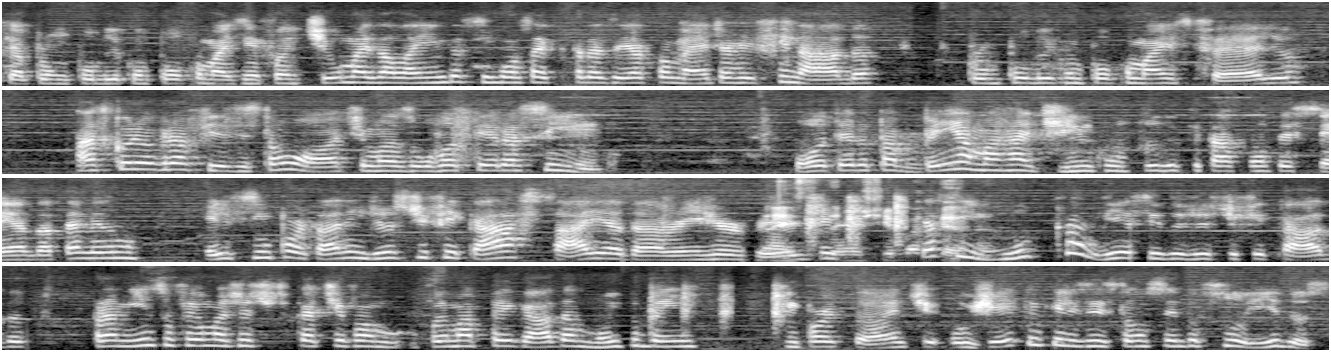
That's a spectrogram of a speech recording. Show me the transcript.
que é para um público um pouco mais infantil, mas ela ainda assim consegue trazer a comédia refinada para um público um pouco mais velho. As coreografias estão ótimas, o roteiro assim, o roteiro tá bem amarradinho com tudo que tá acontecendo, até mesmo eles se importarem em justificar a saia da Ranger Verde, que assim, nunca havia sido justificado. Para mim isso foi uma justificativa, foi uma pegada muito bem importante. O jeito que eles estão sendo fluidos,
